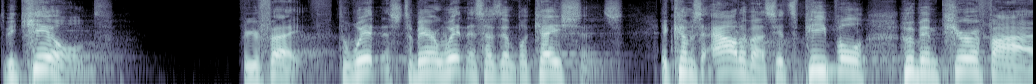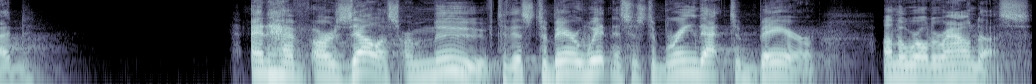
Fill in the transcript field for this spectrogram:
To be killed for your faith. To witness, to bear witness has implications. It comes out of us. It's people who've been purified and have, are zealous or moved to this. To bear witness is to bring that to bear on the world around us.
